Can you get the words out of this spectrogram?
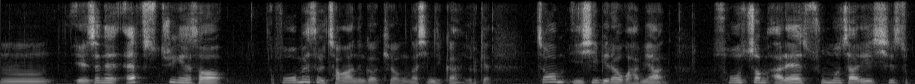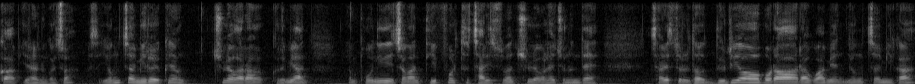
음, 예전에 F 스트링에서 포맷을 정하는 거 기억나십니까? 이렇게 점 20이라고 하면 소점 아래 20자리 실수값이라는 거죠. 0.1을 그냥 출력하라 그러면 본인이 정한 디폴트 자릿수만 출력을 해주는데 자릿수를 더 늘려보라 라고 하면 0.2가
